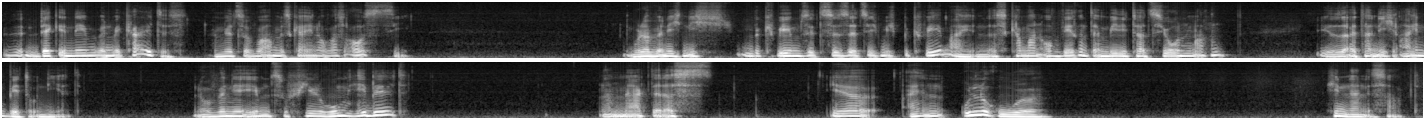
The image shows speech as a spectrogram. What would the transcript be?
Decke nehmen, wenn mir kalt ist. Wenn mir zu warm ist, kann ich noch was ausziehen. Oder wenn ich nicht bequem sitze, setze ich mich bequemer hin. Das kann man auch während der Meditation machen. Ihr seid da nicht einbetoniert. Nur wenn ihr eben zu viel rumhibbelt, dann merkt ihr, dass ihr ein Unruhe-Hindernis habt.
